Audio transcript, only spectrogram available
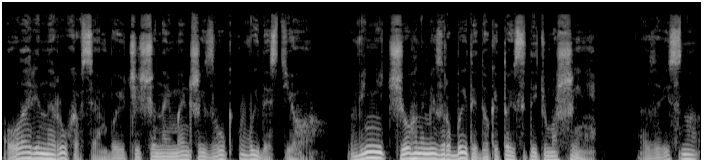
Ларі не рухався, боячи, що найменший звук видасть його. Він нічого не міг зробити, доки той сидить у машині. Звісно,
